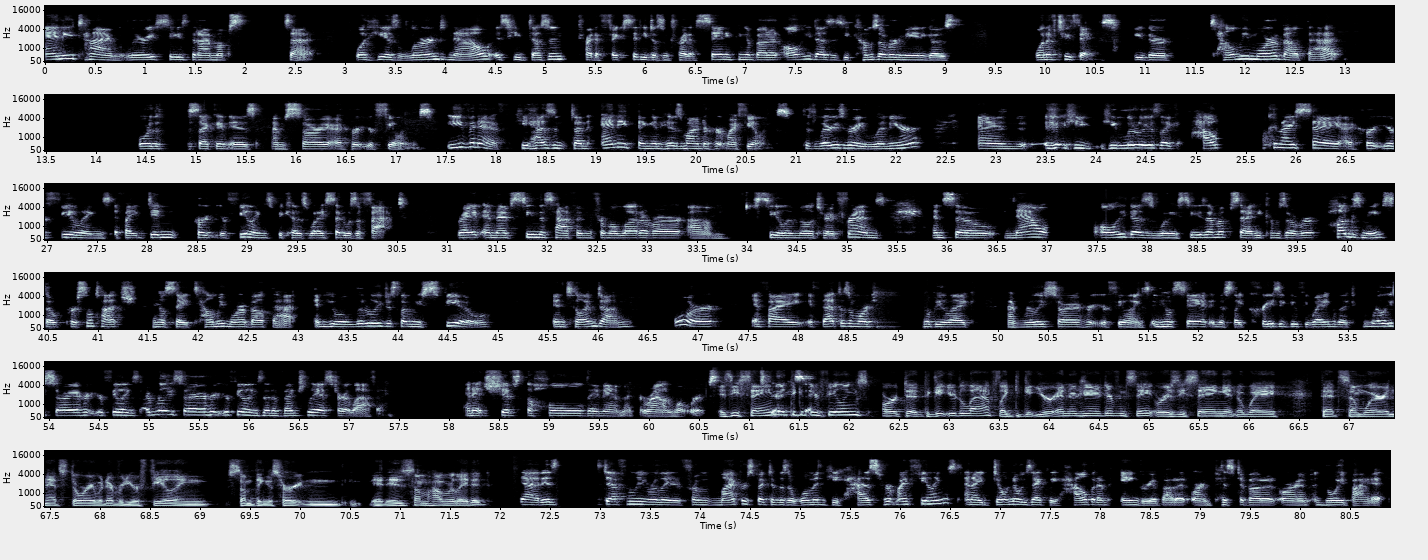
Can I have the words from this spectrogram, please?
anytime Larry sees that I'm upset, what he has learned now is he doesn't try to fix it. He doesn't try to say anything about it. All he does is he comes over to me and he goes, one of two things either tell me more about that, or the second is, I'm sorry I hurt your feelings. Even if he hasn't done anything in his mind to hurt my feelings. Because Larry's very linear and he he literally is like, How can I say I hurt your feelings if I didn't hurt your feelings because what I said was a fact? Right. And I've seen this happen from a lot of our um, SEAL and military friends. And so now all he does is when he sees I'm upset, he comes over, hugs me, so personal touch, and he'll say, Tell me more about that. And he will literally just let me spew until I'm done. Or if I if that doesn't work, he'll be like, I'm really sorry I hurt your feelings. And he'll say it in this like crazy goofy way. He'll be like, I'm really sorry I hurt your feelings. I'm really sorry I hurt your feelings. And eventually I start laughing and it shifts the whole dynamic around what works. Is he saying it to get your feelings or to, to get you to laugh, like to get your energy in a different state? Or is he saying it in a way that somewhere in that story, whatever you're feeling, something is hurt and it is somehow related? Yeah, it is definitely related. From my perspective as a woman, he has hurt my feelings and I don't know exactly how, but I'm angry about it or I'm pissed about it or I'm annoyed by it.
